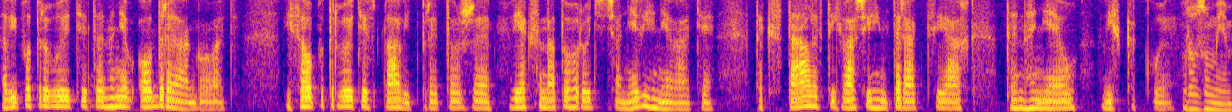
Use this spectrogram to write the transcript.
A vy potrebujete ten hnev odreagovať. Vy sa ho potrebujete zbaviť, pretože vy, ak sa na toho rodiča nevyhneváte, tak stále v tých vašich interakciách ten hnev vyskakuje. Rozumiem.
